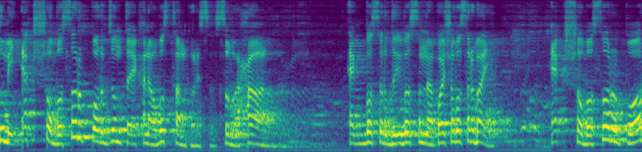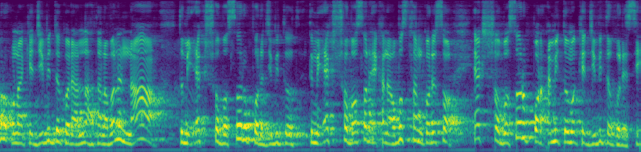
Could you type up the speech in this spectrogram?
তুমি একশো বছর পর্যন্ত এখানে অবস্থান করেছ। সুবাহান এক বছর, দুই বছর না, কয়শো বছর ভাই? একশো বছর পর ওনাকে জীবিত করে আল্লাহ তালা বলেন, না, তুমি একশো বছর পর জীবিত, তুমি একশো বছর এখানে অবস্থান করেছ, একশো বছর পর আমি তোমাকে জীবিত করেছি।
